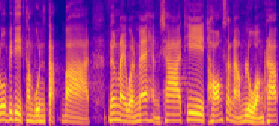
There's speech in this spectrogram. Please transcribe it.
ร่วมพิธีทำบุญตักบาตรเนื่องในวันแม่แห่งชาติที่ท้องสนามหลวงครับ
